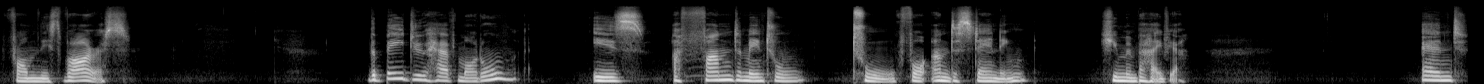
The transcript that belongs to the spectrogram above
from this virus. The Be Do Have model is a fundamental tool for understanding human behaviour. And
